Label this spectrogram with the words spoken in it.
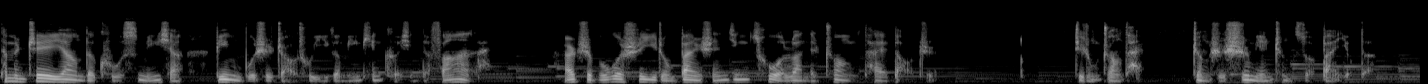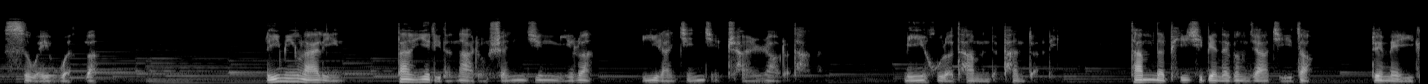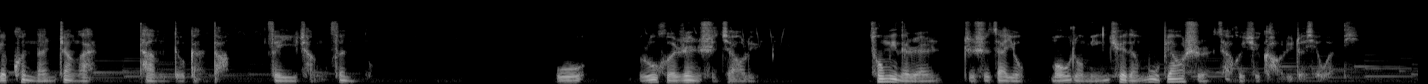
他们这样的苦思冥想，并不是找出一个明天可行的方案来，而只不过是一种半神经错乱的状态导致。这种状态正是失眠症所伴有的思维紊乱。黎明来临，半夜里的那种神经迷乱依然紧紧缠绕着他们，迷糊了他们的判断力。他们的脾气变得更加急躁，对每一个困难障碍，他们都感到非常愤怒。五、如何认识焦虑？聪明的人只是在有某种明确的目标时才会去考虑这些问题，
